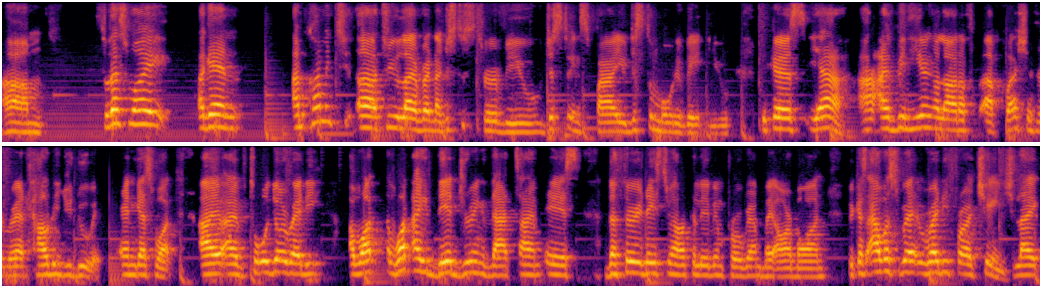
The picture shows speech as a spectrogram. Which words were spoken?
um, so that's why again I'm coming to, uh, to you live right now just to serve you, just to inspire you, just to motivate you. Because yeah, I, have been hearing a lot of uh, questions about how did you do it, and guess what? I, I've told you already. Uh, what what I did during that time is the 30 Days to Healthy Living program by Arbonne because I was re- ready for a change. Like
